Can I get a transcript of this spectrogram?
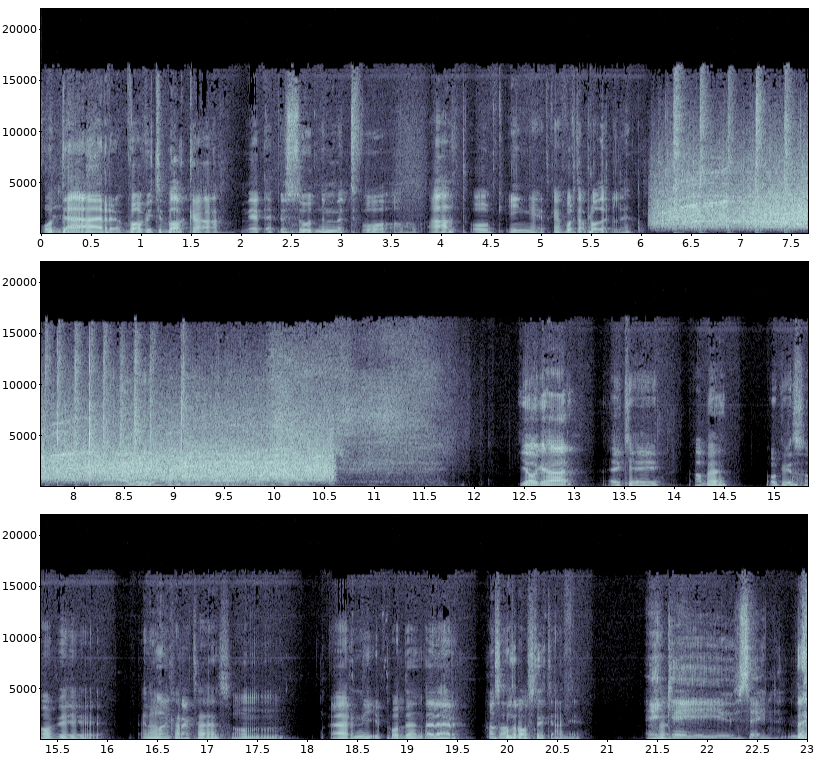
Och där var vi tillbaka med episod nummer två av Allt och Inget. Kan jag få lite applåder eller? Hallå, hallå, hallå, hallå. Jag är här, a.k.a. Abbe. Och så har vi en annan karaktär som är ny i podden. Eller hans andra avsnitt yani. Alltså- A.k.a. Hussein.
